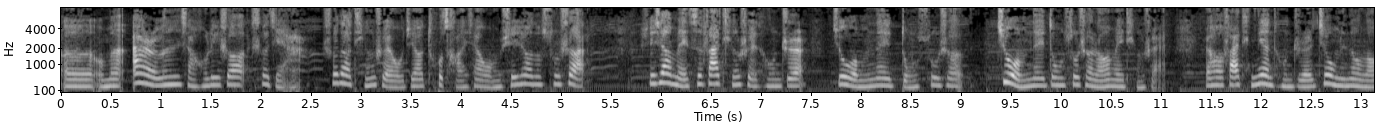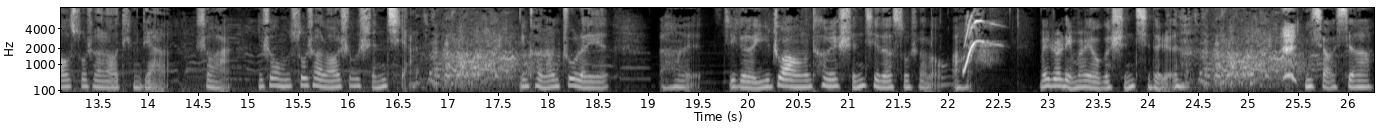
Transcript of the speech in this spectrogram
嗯，我们艾尔温小狐狸说：‘瘦姐啊，说到停水，我就要吐槽一下我们学校的宿舍，学校每次发停水通知，就我们那栋宿舍。’就我们那栋宿舍楼没停水，然后发停电通知，就我们那栋楼宿舍楼停电了，是吧？你说我们宿舍楼是不是神奇啊？你可能住了，呃，这个一幢特别神奇的宿舍楼啊，没准里面有个神奇的人，你小心啊！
